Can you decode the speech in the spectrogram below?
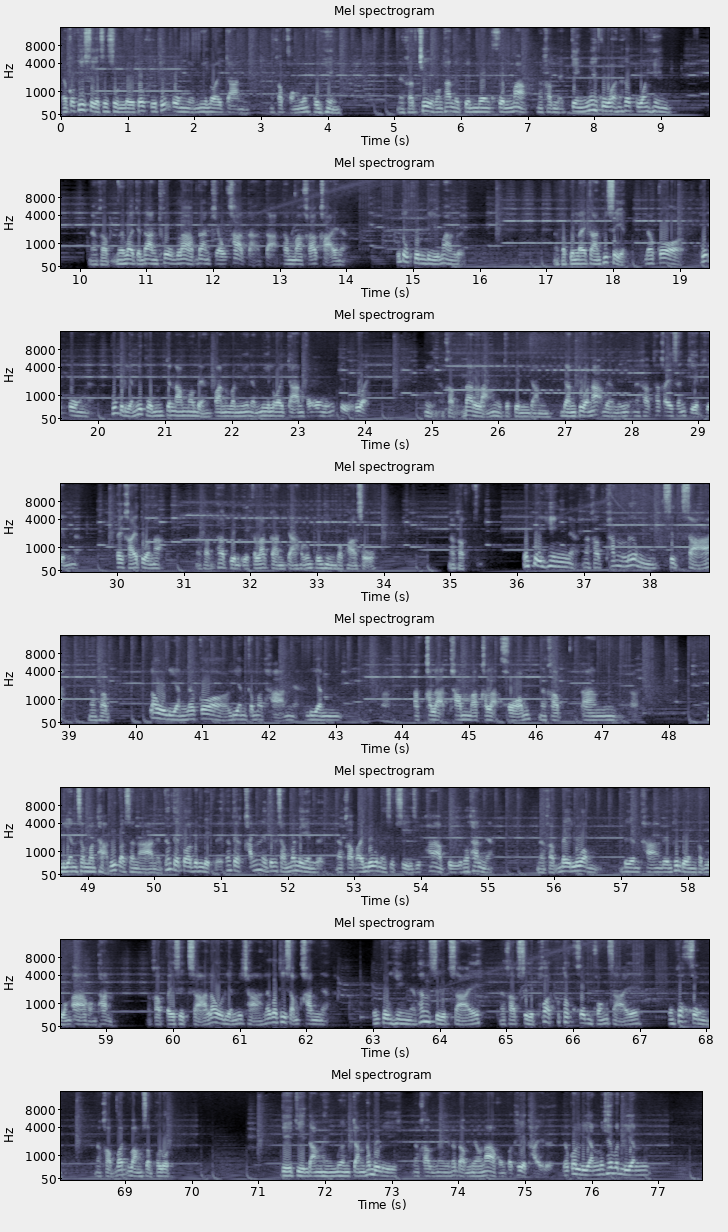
แล้วก็พิเศษสุดๆเลยก็คือทุกองค์เนี่ยมีรอยจานนะครับของหลวงปู่เฮงนะครับ ชื่อของท่านเนี่ยเป็นมงคลมากนะครับเนี่ยเก่งไม่กลัวนะครับกลัวเฮงนะครับ ไม่ว่าจะด้านโชคลาภด้านแคล้วคลาดต่างๆทำมาค้าขายเนี่ยพุทธคุณดีมากเลยนะครับเป็นรายการพิเศษแล้วก็ทุกองค์เนี่ยทุกเหรียญที่ผมจะนำมาแบ่งปันวันนี้เนี่ยมีรอยจานขององค์หลวงปู่ด้วย นี่นะครับด้านหลังเนี่ยจะเป็นยันยันตัวนะแบบนี้นะครับ ถ้าใครสังเกตเห็นคล้ายๆตัวนะนะครับ ถ้าเป็นเอกลักษณ์การจานของหลวงปู่หิงประภาโสนะครับหลวงปู่หิงเนี่ยนะครับท่านเริ่มศึกษานะครับเล่าเรียนแล้วก็เรียนกรรมฐานเนี่ยเรียนอักขระธรรมอักขระขอมนะครับ การ เรียนสมถะวิปัสสนาเนี่ยตั้งแต่ตอนเป็นเด็กเลย ตั้งแต่คันเนี่ยเป็นสัมมาเนนเลยนะครับอายุเนี่ยสิบสี่สิบห้าปีเพราะท่านเนี่ยนะครับได้ร่วมเดินทางเดินทุดงกับหลวงอาของท่านนะครับไปศึกษาเล่าเรียนวิชา แล้วก็ที่สำคัญเนี่ยหลวงปู่หิงเนี่ยท่านสืบสายนะครับสืบทอดพุทธคมของสายหลวงพ่อคงนะครับวัดวังสัพพรสเกจีดังแห่งเมืองจันทบุรีนะครับในระดับแนวหน้าของประเทศไทยเลย แล้วก็เรียนไม่ใช่ว่าเรียน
